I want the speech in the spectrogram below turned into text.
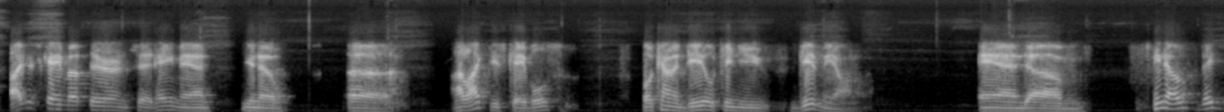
I just came up there and said, "Hey, man, you know, uh, I like these cables. What kind of deal can you give me on them?" And um, you know, they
